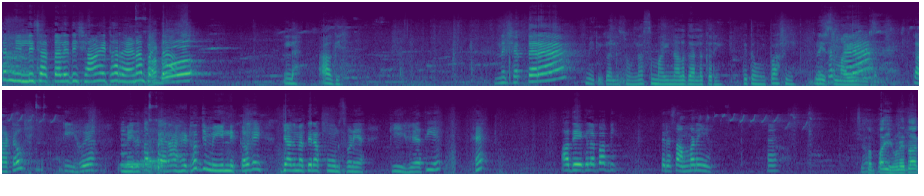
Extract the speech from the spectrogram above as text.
ਤੇ ਨੀਲੀ ਛੱਤ ਵਾਲੇ ਦੀ ਛਾਂ ਹੇਠਾਂ ਰਹਿਣਾ ਪੈਂਦਾ। ਲੈ ਆ ਗਏ ਨਛੱਤਰ। ਮੇਰੀ ਗੱਲ ਸੁਣ ਲੈ ਸਮਾਈ ਨਾਲ ਗੱਲ ਕਰੀ ਕਿ ਤੂੰ ਭੱਖ ਜੇ। ਨੇ ਸਮਾਈ ਕਾਟੋ। ਕੀ ਹੋਇਆ? ਮੇਰੇ ਤਾਂ ਪੈਰਾਂ ਹੇਠੋਂ ਜ਼ਮੀਨ ਨਿਕਲ ਗਈ ਜਦ ਮੈਂ ਤੇਰਾ ਫੋਨ ਸੁਣਿਆ। ਕੀ ਹੋਇਆ ਧੀਏ? ਹੈ? ਆ ਦੇਖ ਲੈ ਭਾਬੀ ਤੇਰੇ ਸਾਹਮਣੇ ਹੀ ਆ। ਹੈ? ਚਲ ਭਾਈ ਹੁਣੇ ਤਾਂ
